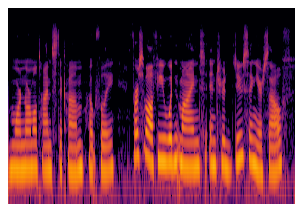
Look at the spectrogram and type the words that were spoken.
more normal times to come, hopefully. First of all, if you wouldn't mind introducing yourself.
